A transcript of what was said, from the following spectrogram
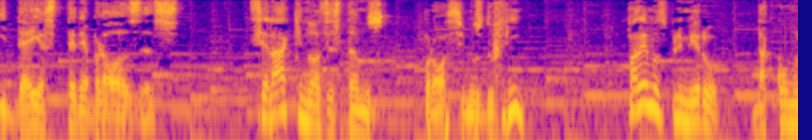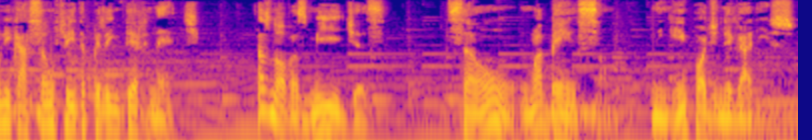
ideias tenebrosas. Será que nós estamos próximos do fim? Falemos primeiro da comunicação feita pela internet. As novas mídias são uma benção, ninguém pode negar isso,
